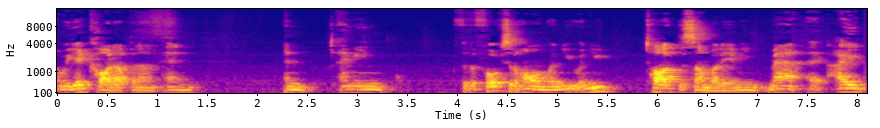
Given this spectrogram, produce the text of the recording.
and we get caught up in them. And and I mean, for the folks at home, when you when you talk to somebody, I mean, Matt, I, I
